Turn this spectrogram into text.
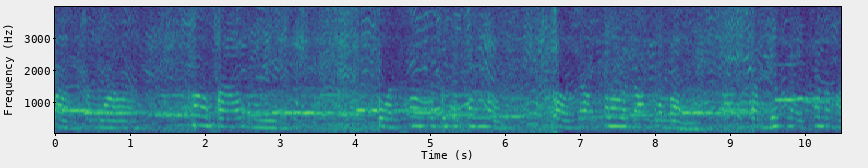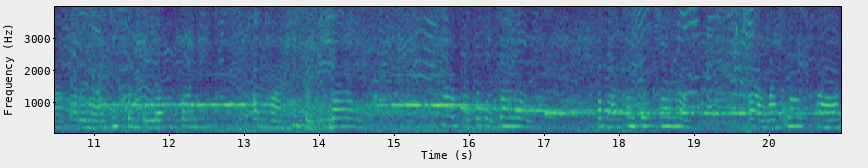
ต่างคำลาพ่อฟ้าเอ่ยปวงข้าพระพุทธเจ้า ขอน้อมกล้าน้อมกระหม่อมสำนึกในพระมหากรุณาธิคุณเป็นล้นพ้นอันหาที่สุดมิได้ข้าพระพุทธเจ้า คณะท่านเจ้าภาพข่าววัดลาดพร้อม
